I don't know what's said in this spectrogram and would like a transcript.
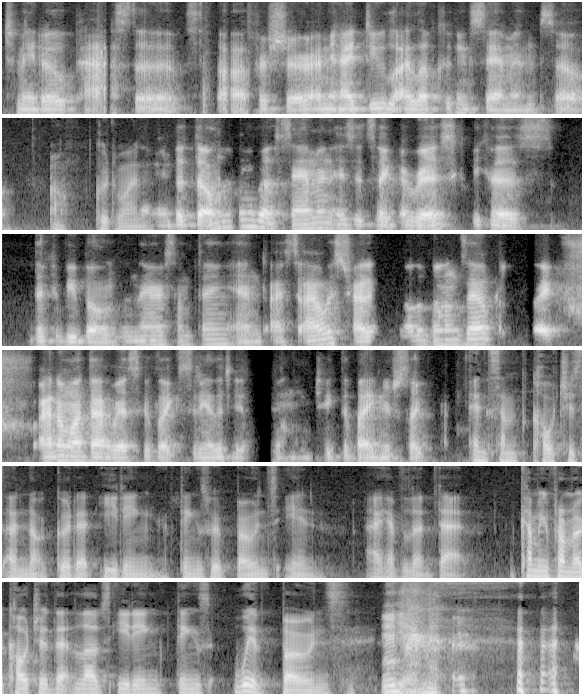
tomato pasta sauce for sure. I mean, I do, I love cooking salmon, so. Oh, good one. But the only thing about salmon is it's like a risk because there could be bones in there or something, and I, I always try to get all the bones out. But like, I don't want that risk of like sitting at the table and you take the bite and you're just like, And some cultures are not good at eating things with bones in. I have learnt that. Coming from a culture that loves eating things with bones mm. in.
